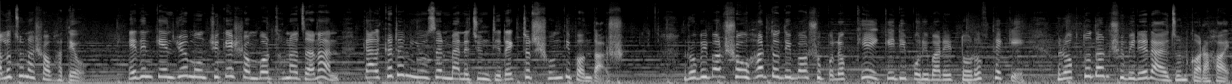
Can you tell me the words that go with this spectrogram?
আলোচনা সভাতেও। এদিন কেন্দ্রীয় মন্ত্রীকে সম্বর্ধনা জানান ক্যালকাটা নিউজের ম্যানেজিং ডিরেক্টর সন্দীপন দাস। রবিবার সৌহার্দ্য দিবস উপলক্ষে একেডি পরিবারের তরফ থেকে রক্তদান শিবিরের আয়োজন করা হয়।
